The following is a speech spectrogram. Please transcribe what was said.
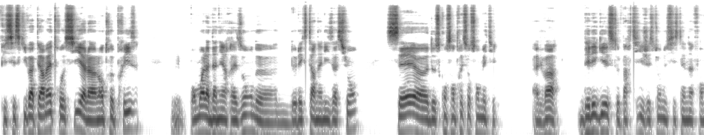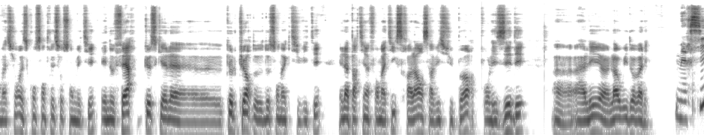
Puis c'est ce qui va permettre aussi à l'entreprise pour moi, la dernière raison de, de l'externalisation, c'est euh, de se concentrer sur son métier. Elle va déléguer cette partie gestion du système d'information et se concentrer sur son métier et ne faire que ce qu'elle euh, que le cœur de, de, son activité et la partie informatique sera là en service support pour les aider euh, à aller là où ils doivent aller. Merci.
